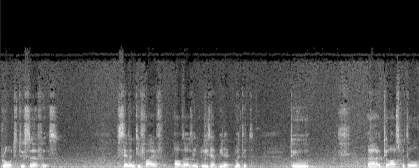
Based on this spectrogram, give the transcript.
brought to surface. 75 of those employees have been admitted to, uh, to hospital,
